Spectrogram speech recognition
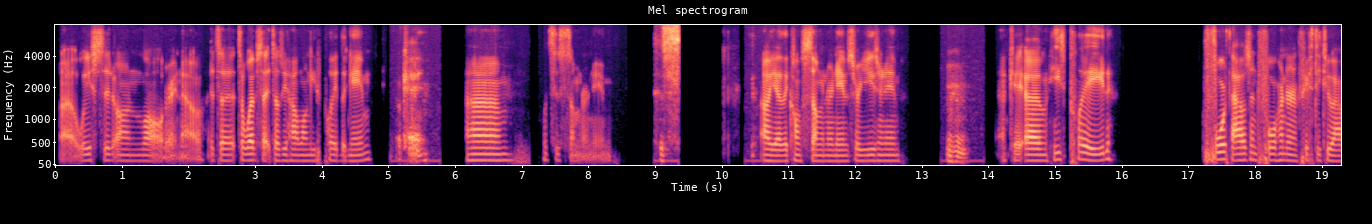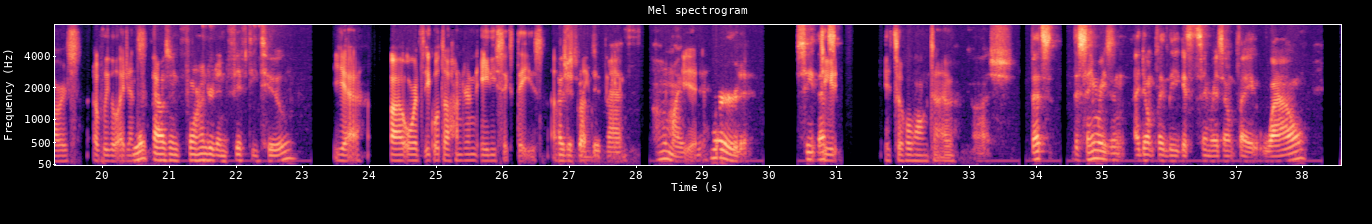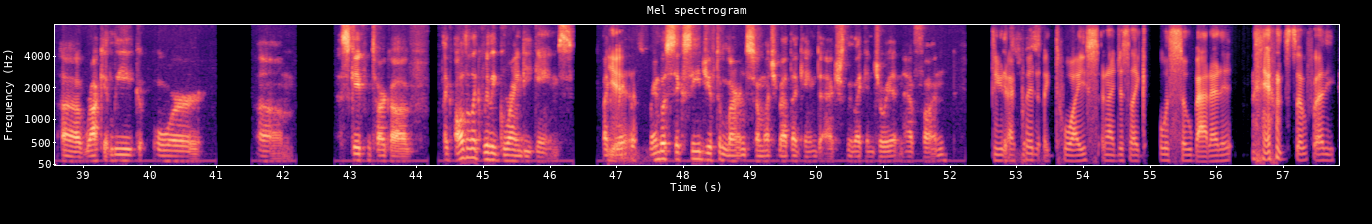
uh, wasted on LOL right now, it's a it's a website that tells you how long you've played the game. Okay. Um, what's his summoner name? Oh yeah, they call him summoner names for username. hmm Okay, um, he's played four thousand four hundred and fifty-two hours of League of Legends. Four thousand four hundred and fifty-two. Yeah, uh, or it's equal to 186 days. Of I was just about to do math. Oh my Yeah. word! See, that's Dude, it's a long time. gosh, that's the same reason I don't play League. It's the same reason I don't play WoW, uh, Rocket League, or um, Escape from Tarkov. Like all the like really grindy games. Like Yeah. Rainbow, Rainbow Six Siege, you have to learn so much about that game to actually like enjoy it and have fun. Dude, I It's played just- it like twice, and I just like was so bad at it. it was so funny.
